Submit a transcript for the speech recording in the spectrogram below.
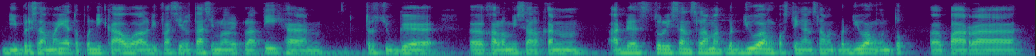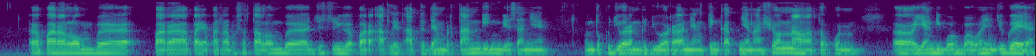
dibersamai ataupun dikawal difasilitasi melalui pelatihan terus juga uh, kalau misalkan ada tulisan selamat berjuang, postingan selamat berjuang untuk uh, para uh, para lomba, para apa ya para peserta lomba, justru juga para atlet-atlet yang bertanding biasanya untuk kejuaraan-kejuaraan yang tingkatnya nasional ataupun uh, yang di bawah-bawahnya juga ya.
